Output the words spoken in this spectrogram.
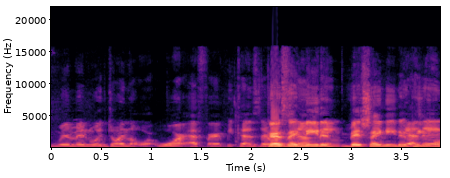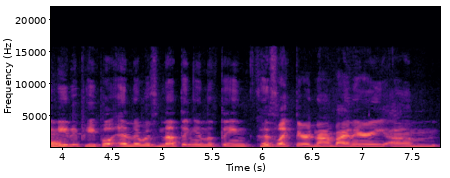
women would join the war- war effort because Because they nothing, needed, bitch, they needed yeah, people. they needed people, and there was nothing in the thing because like they're non-binary um,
